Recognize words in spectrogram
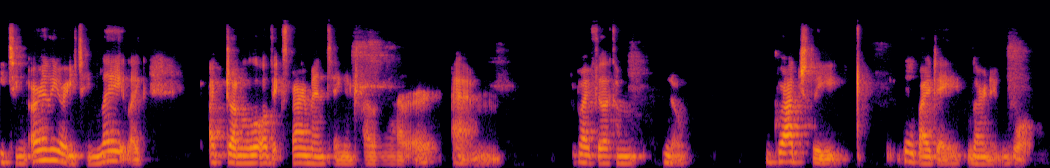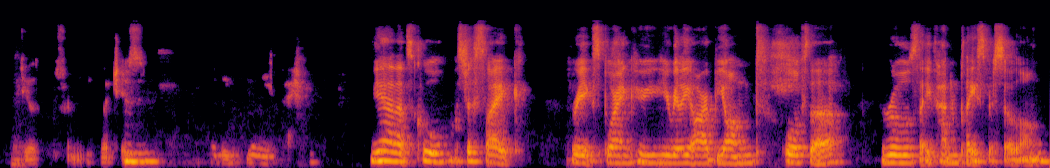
eating early or eating late? Like I've done a lot of experimenting and trial and error. Um, but I feel like I'm, you know, gradually day by day learning what feels for me, which is mm-hmm. really, really special. Yeah, that's cool. It's just like re-exploring who you really are beyond all of the rules that you've had in place for so long.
